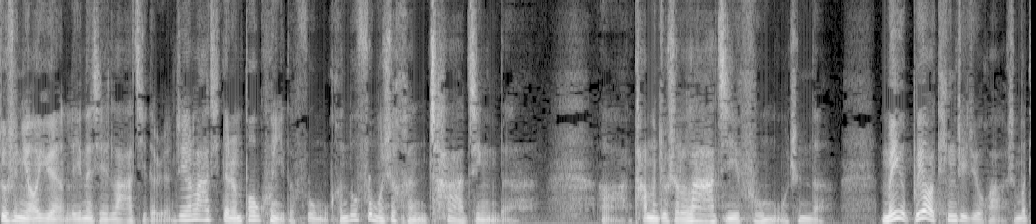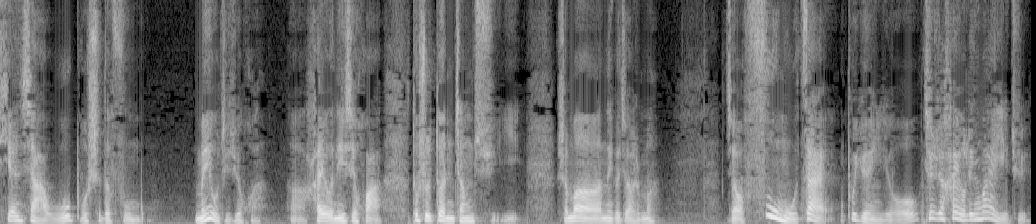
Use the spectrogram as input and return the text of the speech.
就是你要远离那些垃圾的人。这些垃圾的人包括你的父母，很多父母是很差劲的，啊，他们就是垃圾父母，真的没有不要听这句话，什么天下无不是的父母，没有这句话啊。还有那些话都是断章取义，什么那个叫什么，叫父母在不远游。其实还有另外一句，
